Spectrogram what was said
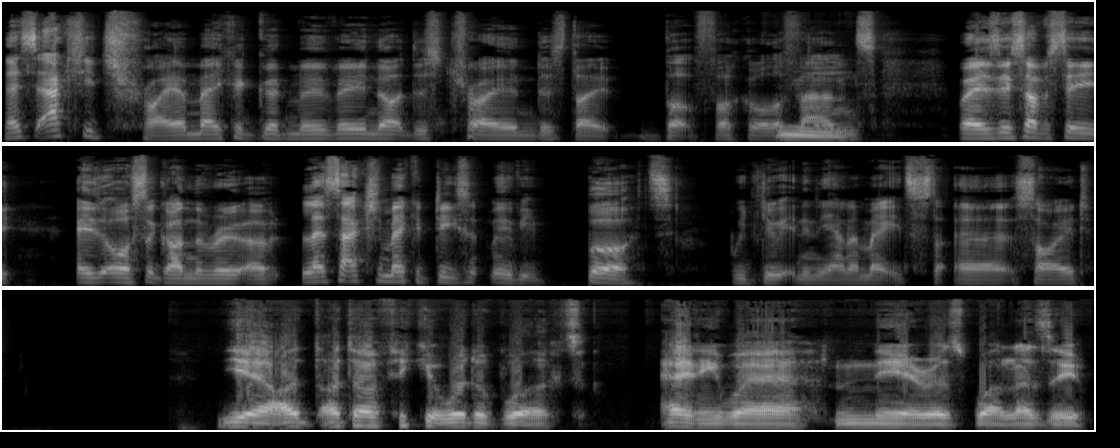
Let's actually try and make a good movie, not just try and just like butt fuck all the Mm. fans. Whereas this obviously is also gone the route of let's actually make a decent movie, but we do it in the animated uh, side. Yeah, I, I don't think it would have worked anywhere near as well as it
